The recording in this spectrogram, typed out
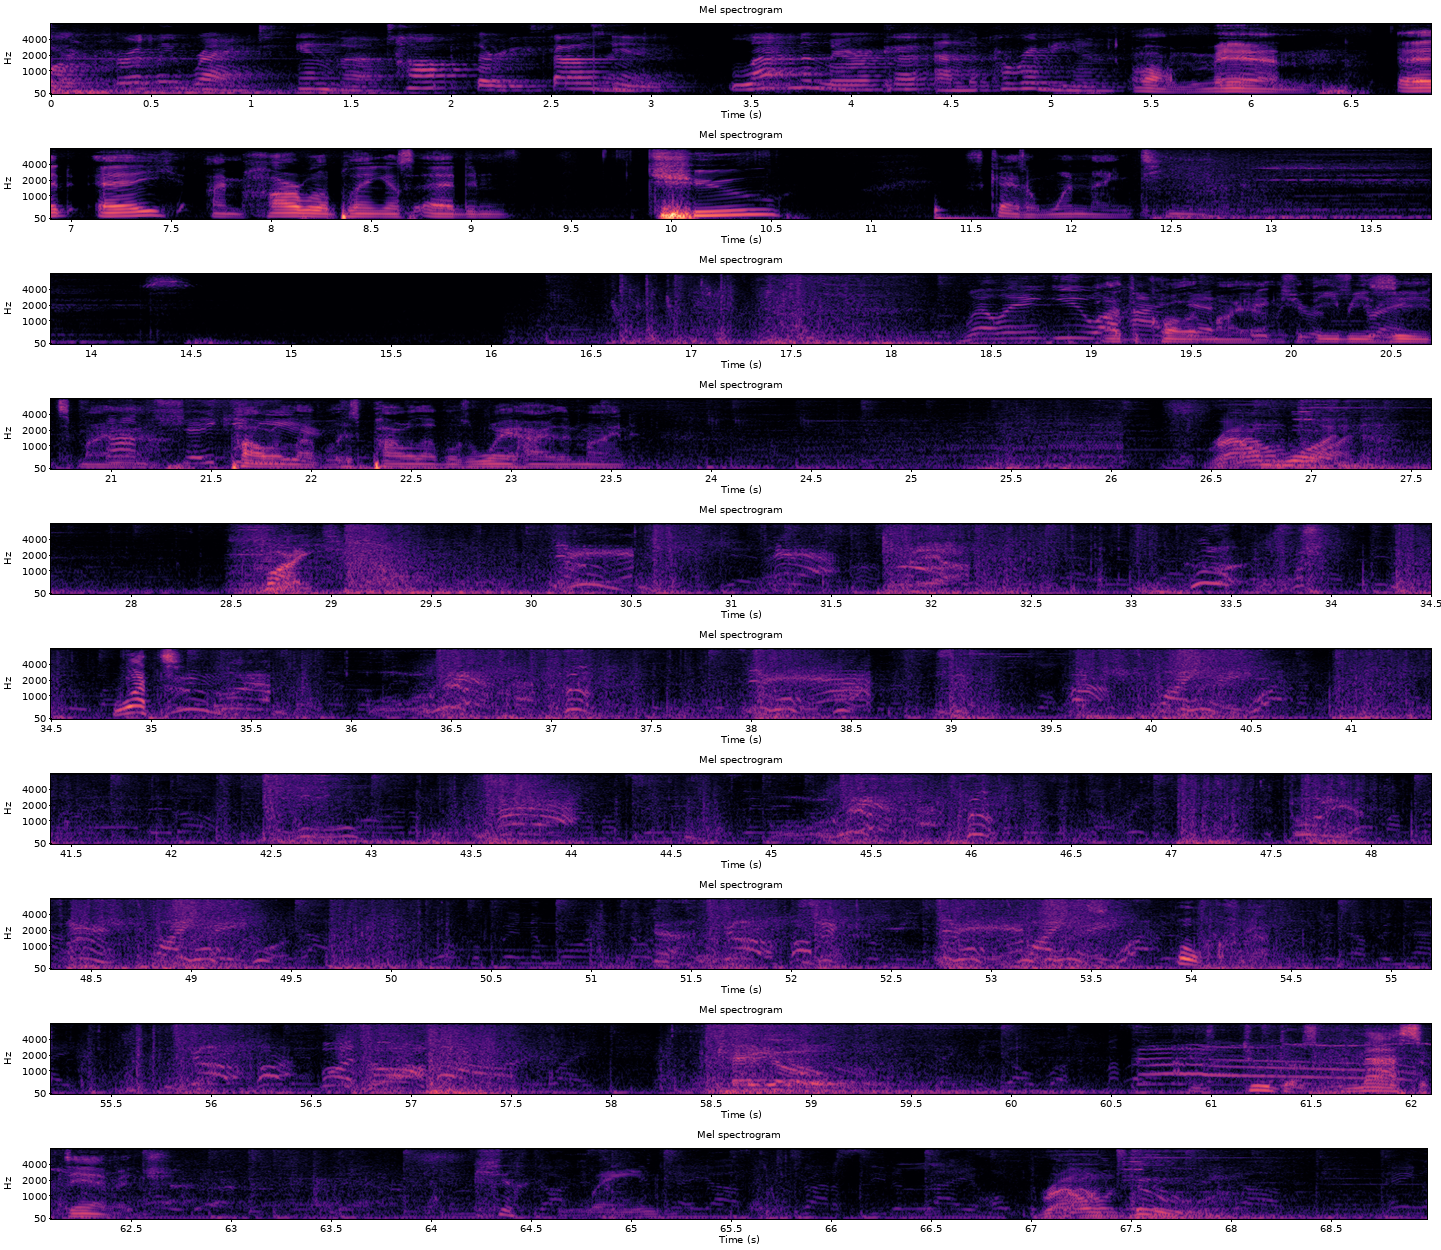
You are currently ranked in the top 30,000 in Latin America and the Caribbean. Oh man, Ed A. I'm horrible at playing against Ed. in two, this guy's a 119. Well, ain't you a I like to call it my uh, like a picture of DBZ. strength? It's my uh, power here. level. His power level is way higher than mine. Round one. Fight! What? Oh crap! This dude does massive damage. Lame. Round two.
